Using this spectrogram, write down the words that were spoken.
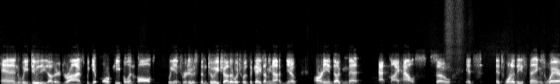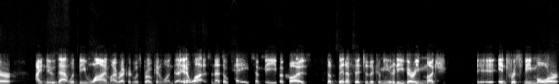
and we do these other drives, we get more people involved, we introduce them to each other, which was the case. I mean, I, you know, Arnie and Doug met at my house. So it's, it's one of these things where I knew that would be why my record was broken one day. And it was. And that's okay to me because the benefit to the community very much interests me more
